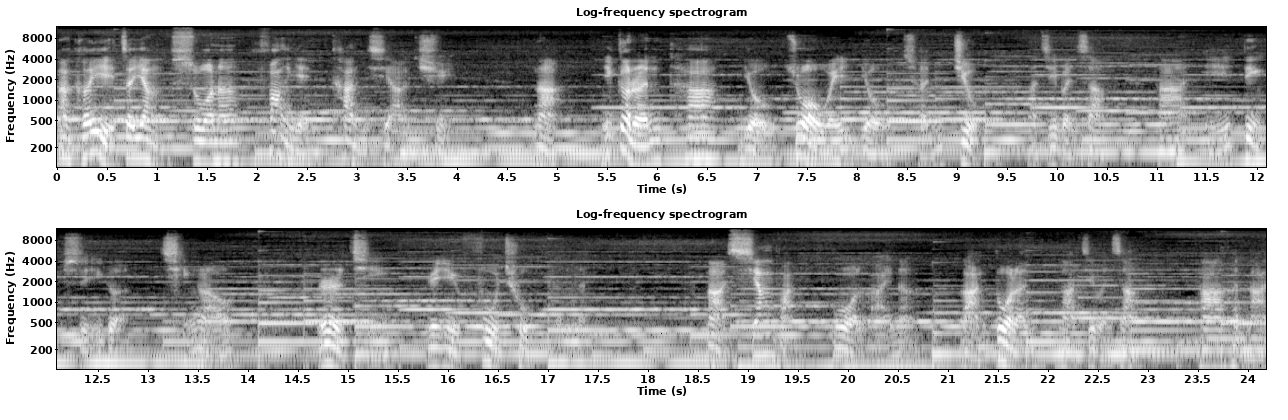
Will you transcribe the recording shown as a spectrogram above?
那可以这样说呢？放眼看下去，那一个人他有作为、有成就，那基本上他一定是一个勤劳、热情、愿意付出的人。那相反过来呢，懒惰人，那基本上他很难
